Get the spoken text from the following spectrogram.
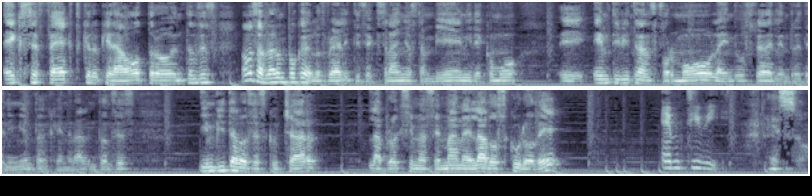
X Effect creo que era otro. Entonces vamos a hablar un poco de los realities extraños también y de cómo eh, MTV transformó la industria del entretenimiento en general. Entonces invítalos a escuchar la próxima semana el lado oscuro de... MTV. Eso.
